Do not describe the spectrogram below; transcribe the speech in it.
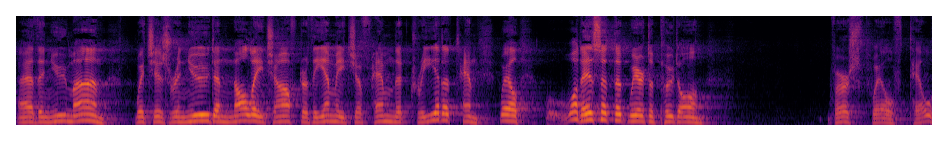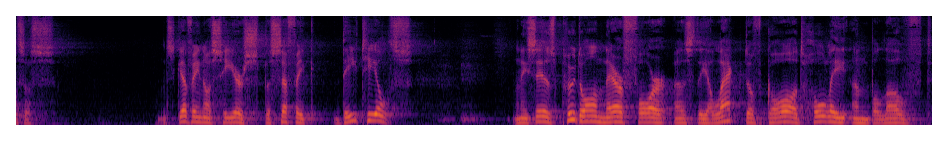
uh, the new man, which is renewed in knowledge after the image of him that created him. Well, what is it that we're to put on? Verse 12 tells us it's giving us here specific details. And he says, Put on, therefore, as the elect of God, holy and beloved,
